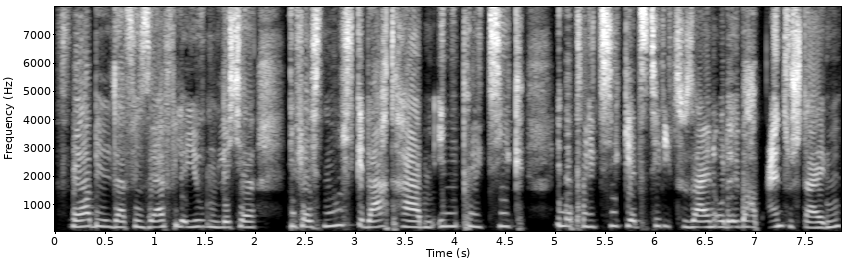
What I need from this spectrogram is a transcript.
Vorbilder für sehr viele Jugendliche, die vielleicht nicht gedacht haben, in die Politik, in der Politik jetzt tätig zu sein oder überhaupt einzusteigen,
